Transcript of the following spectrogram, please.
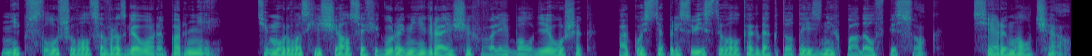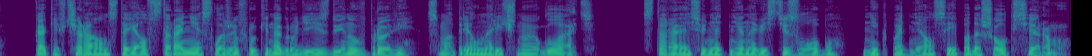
Ник вслушивался в разговоры парней. Тимур восхищался фигурами играющих в волейбол девушек, а Костя присвистывал, когда кто-то из них падал в песок. Серый молчал. Как и вчера, он стоял в стороне, сложив руки на груди и сдвинув брови, смотрел на речную гладь. Стараясь унять ненависть и злобу, Ник поднялся и подошел к Серому.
